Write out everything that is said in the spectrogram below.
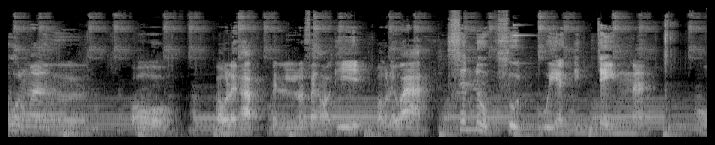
อ้วกลงมาเออโอ้บอกเลยครับ เป็นรถไฟหอที่บอกเลยว่า สนุกสุดเหวี่ยงจริงๆนะ โอ้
